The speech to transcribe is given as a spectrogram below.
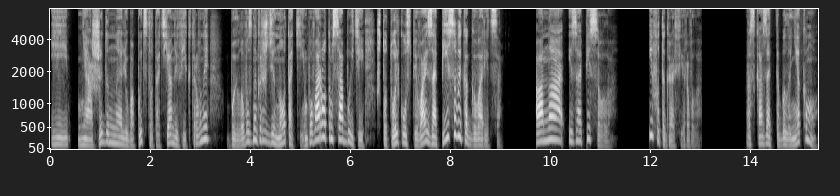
И неожиданное любопытство Татьяны Викторовны было вознаграждено таким поворотом событий, что только успевай записывай, как говорится. Она и записывала, и фотографировала. Рассказать-то было некому.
